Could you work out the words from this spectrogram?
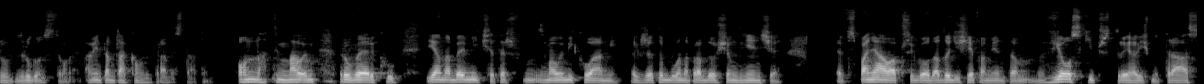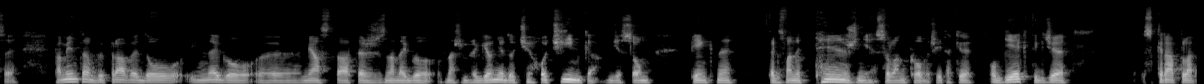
w drugą stronę. Pamiętam taką wyprawę z tatą. On na tym małym rowerku, ja na BMX-ie też z małymi kołami, także to było naprawdę osiągnięcie. Wspaniała przygoda. Do dzisiaj pamiętam wioski, przy której jechaliśmy trasę. Pamiętam wyprawę do innego e, miasta, też znanego w naszym regionie, do Ciechocinka, gdzie są piękne tak zwane tężnie solankowe, czyli takie obiekty, gdzie skrapla,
